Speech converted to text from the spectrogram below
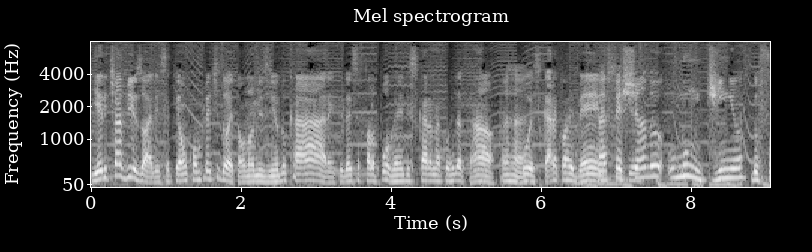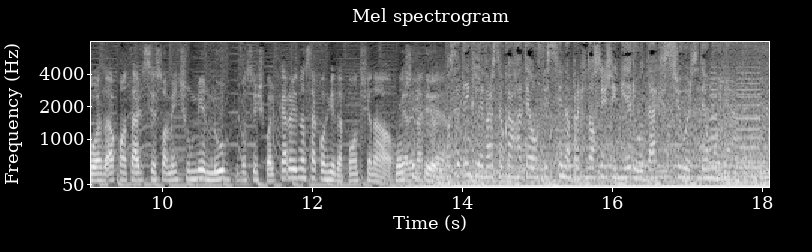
E ele te avisa, olha, esse aqui é um competidor, tá o nomezinho do cara, entendeu? Aí você fala, pô, ganha desse cara na corrida tal. Aham. Pô, esse cara corre bem. Vai o fechando o mundinho do Forza, ao contrário de ser somente um menu que você escolhe. Quero ir nessa corrida, ponto final. Com Quero ir certeza. Você tem que levar seu carro até a oficina para que nosso engenheiro, o Dak Stewart, dê uma olhada.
